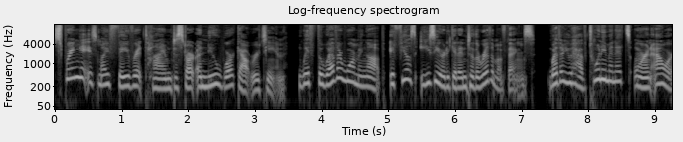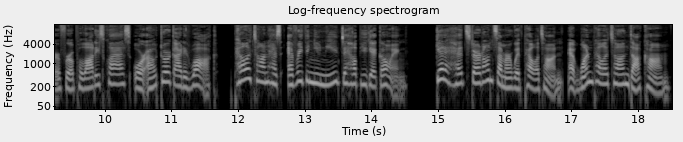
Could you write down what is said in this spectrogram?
Spring is my favorite time to start a new workout routine. With the weather warming up, it feels easier to get into the rhythm of things. Whether you have 20 minutes or an hour for a Pilates class or outdoor guided walk, Peloton has everything you need to help you get going. Get a head start on summer with Peloton at onepeloton.com.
